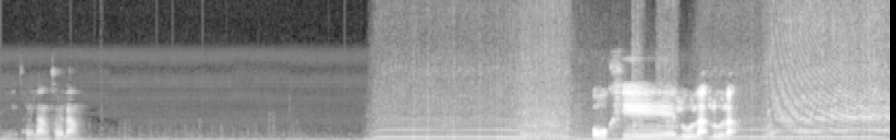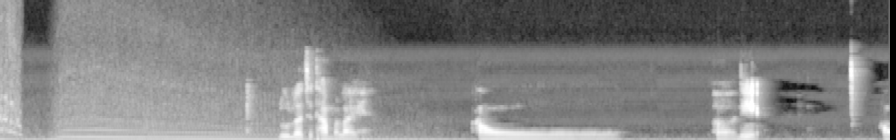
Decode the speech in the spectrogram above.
นี่ถอยหลังถอยหลังโอเค รู้ละรู้ละ รู้แล้วจะทำอะไร เอาเออนี่ เอา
